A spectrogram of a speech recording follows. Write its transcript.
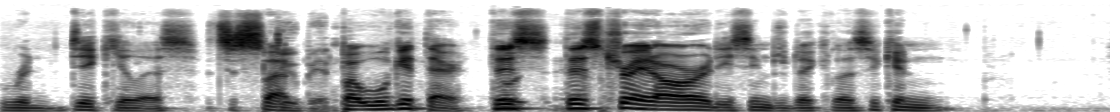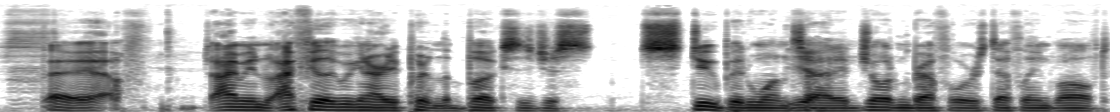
ridiculous. It's just but, stupid. But we'll get there. This this trade already seems ridiculous. It can. Uh, yeah. I mean, I feel like we can already put it in the books as just stupid one-sided. Jordan Breffel was definitely involved.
